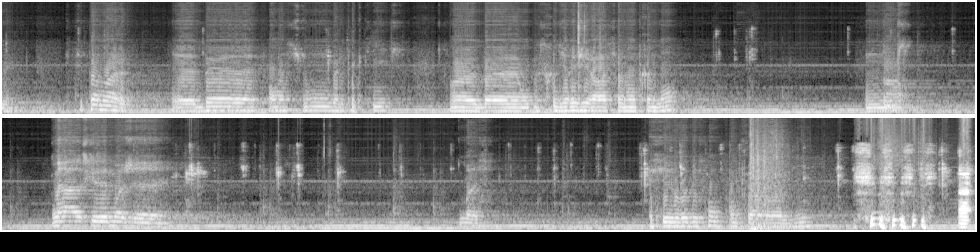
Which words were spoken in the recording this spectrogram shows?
mais c'était pas mal. Euh, belle formation, belle tactique. Euh, bah, on peut se rediriger vers la salle d'entraînement. Non. Ah, excusez-moi, j'ai... Bref. Essayez de redescendre sans perdre la vie. Ah,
